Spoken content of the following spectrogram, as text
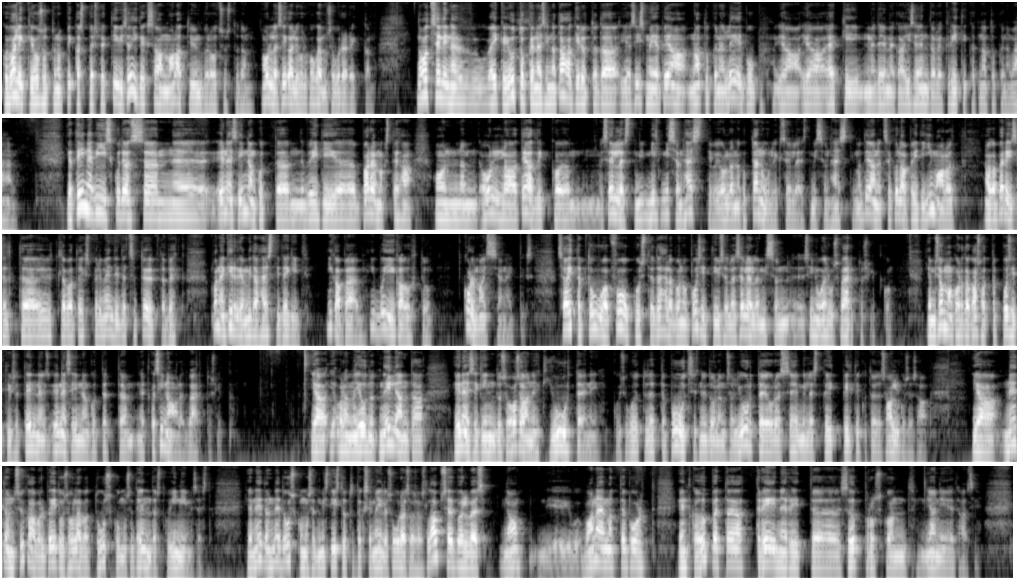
kui valik ei osutunud pikas perspektiivis õigeks, saan ma alati ümber otsustada, olles igal juhul kogemuse võrra rikkam no vot selline väike jutukene sinna taha kirjutada ja siis meie pea natukene leebub ja, ja äkki me teeme ka iseendale kriitikat natukene vähem. ja teine viis, kuidas ähm, enesehinnangut ähm, veidi äh, paremaks teha, on ähm, olla teadlik sellest, mis, mis on hästi või olla nagu tänulik selle eest, mis on hästi. ma tean, et see kõlab veidi imalalt, aga päriselt äh, ütlevad eksperimendid, et see töötab ehk pane kirja, mida hästi tegid iga päev või iga õhtu. kolm asja näiteks. see aitab tuua fookust ja tähelepanu positiivsele sellele, mis on sinu elus väärtuslikku ja mis omakorda kasvatab positiivset enne, enesehinnangut, et, et ka sina oled väärtuslik. ja, ja oleme jõudnud neljanda enesekindluse osani ehk juurteni. kui sa kujutad ette puud, siis nüüd oleme seal juurte juures, see, millest kõik piltlikult öeldes alguse saab. ja need on sügaval peidus olevad uskumused endast kui inimesest ja need on need uskumused, mis istutatakse meile suures osas lapsepõlves, noh, vanemate poolt, ent ka õpetajad, treenerid, sõpruskond ja nii edasi.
